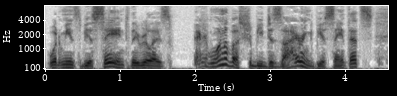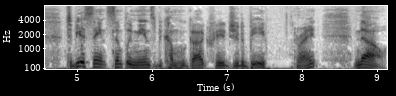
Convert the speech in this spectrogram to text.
what it means to be a saint, they realize, every one of us should be desiring to be a saint. That's to be a saint simply means become who God created you to be. Right now,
